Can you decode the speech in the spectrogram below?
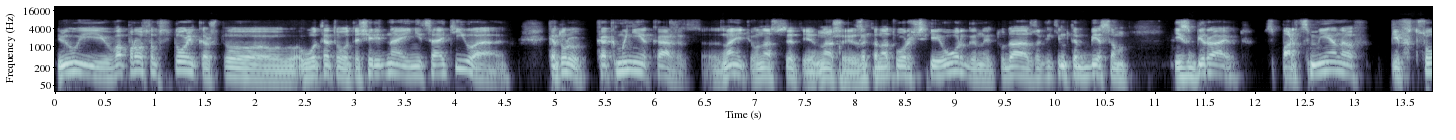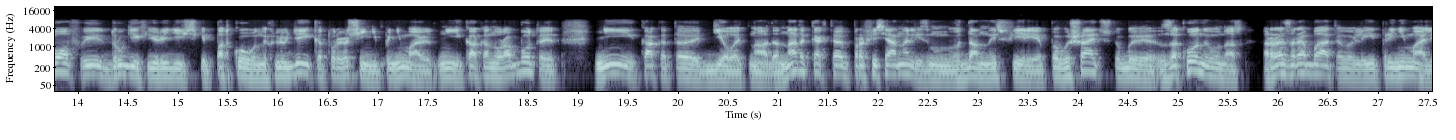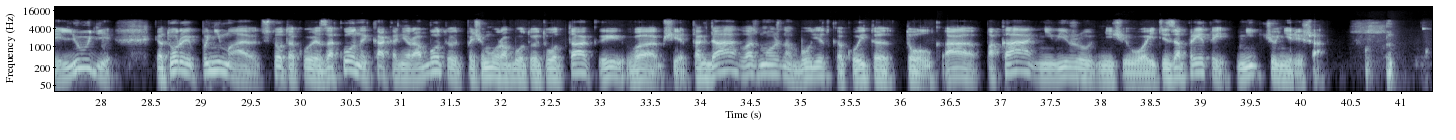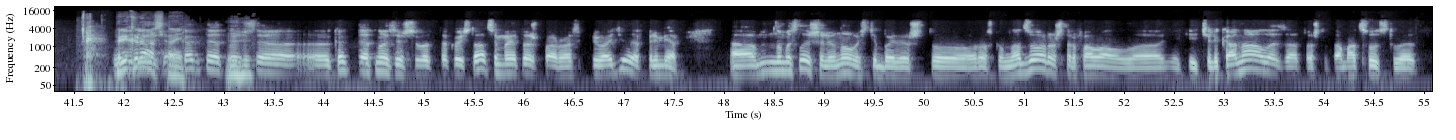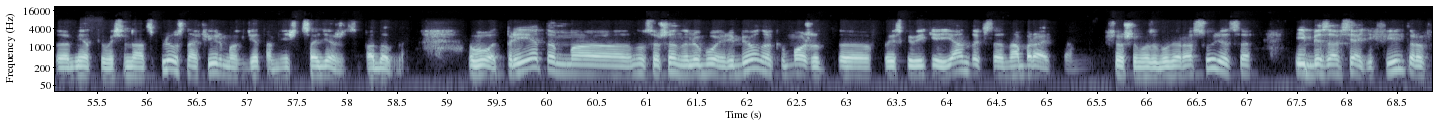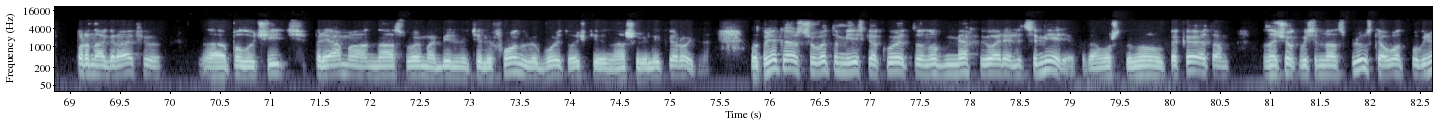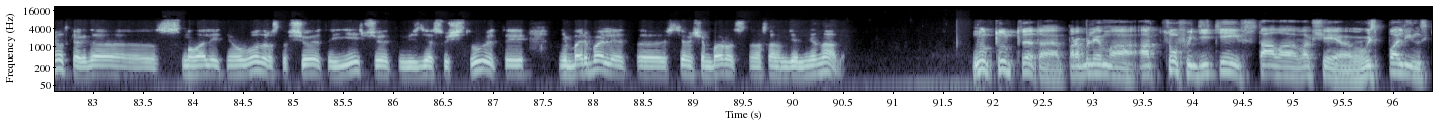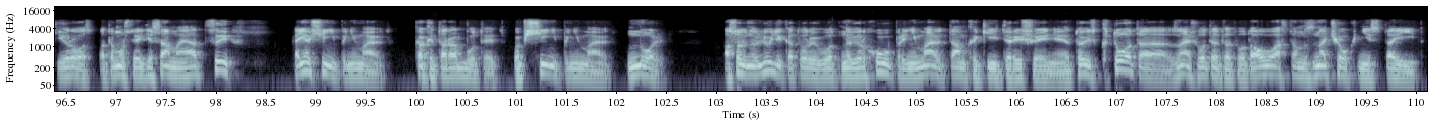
Ну и вопросов столько, что вот эта вот очередная инициатива, которую, как мне кажется, знаете, у нас эти наши законотворческие органы туда за каким-то бесом избирают спортсменов, певцов и других юридически подкованных людей, которые вообще не понимают ни как оно работает, ни как это делать надо. Надо как-то профессионализм в данной сфере повышать, чтобы законы у нас разрабатывали и принимали люди, которые понимают, что такое законы, как они работают, почему работают вот так и вообще. Тогда, возможно, будет какой-то толк. А пока не вижу ничего. Эти запреты ничего не решат. Прекрасно. А как ты относишься, угу. как ты относишься вот к такой ситуации? Мы ее тоже пару раз приводили в пример. А, ну, мы слышали, новости были, что Роскомнадзор оштрафовал э, некие телеканалы за то, что там отсутствует э, метка 18+, на фильмах, где там нечто содержится подобное. Вот. При этом ну, совершенно любой ребенок может в поисковике Яндекса набрать там все, что ему заблагорассудится, и безо всяких фильтров порнографию получить прямо на свой мобильный телефон в любой точке нашей великой Родины. Вот мне кажется, что в этом есть какое-то, ну, мягко говоря, лицемерие, потому что, ну, какая там значок 18+, кого отпугнет, когда с малолетнего возраста все это есть, все это везде существует, и не борьба ли это с тем, чем бороться на самом деле не надо? Ну, тут это проблема отцов и детей встала вообще в исполинский рост, потому что эти самые отцы, они вообще не понимают, как это работает, вообще не понимают. Ноль. Особенно люди, которые вот наверху принимают там какие-то решения. То есть, кто-то, знаешь, вот этот вот, а у вас там значок не стоит.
